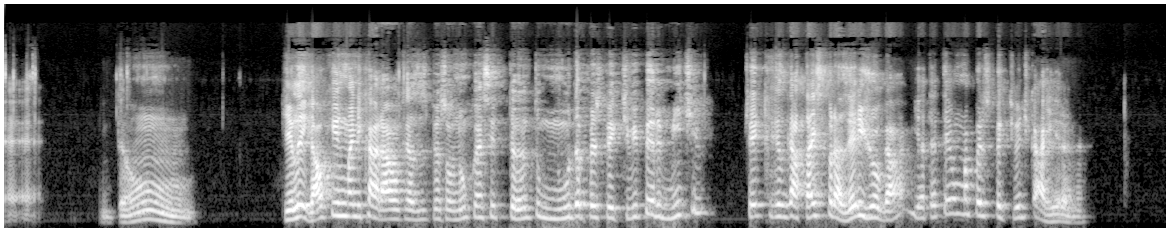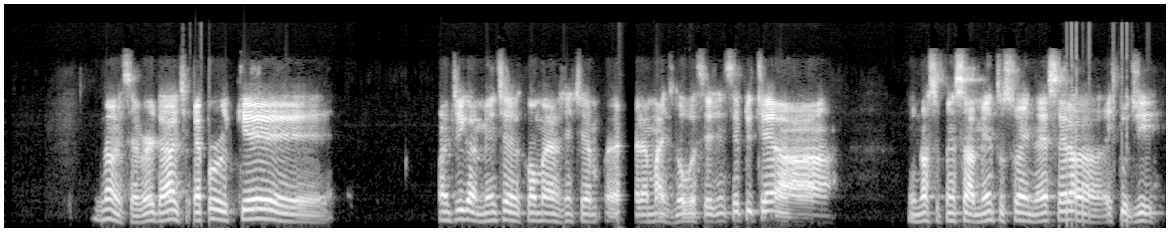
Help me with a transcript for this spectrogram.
É... Então, que legal que em Nicarágua, que às vezes o pessoal não conhece tanto, muda a perspectiva e permite resgatar esse prazer e jogar e até ter uma perspectiva de carreira, né? Não, isso é verdade. É porque antigamente, como a gente era mais novo, assim, a gente sempre tinha a o nosso pensamento, o sonho nessa era explodir,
